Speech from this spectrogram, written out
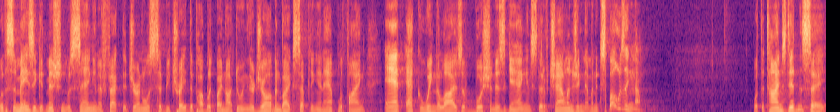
Well, this amazing admission was saying, in effect, that journalists had betrayed the public by not doing their job and by accepting and amplifying and echoing the lies of Bush and his gang instead of challenging them and exposing them. What the Times didn't say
